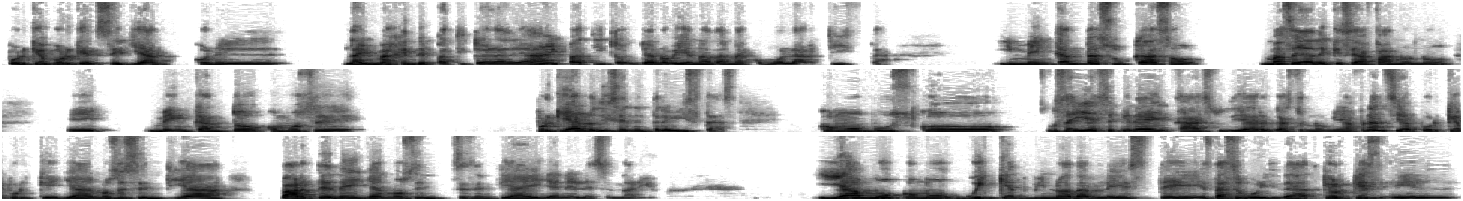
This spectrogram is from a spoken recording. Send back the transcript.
¿Por qué? Porque seguían con el, la imagen de Patito, era de, ay, Patito, ya no veía a Dana como la artista. Y me encanta su caso, más allá de que sea fan o no, eh, me encantó cómo se, porque ella lo dice en entrevistas, cómo buscó, o sea, ella se quería ir a estudiar gastronomía a Francia. ¿Por qué? Porque ya no se sentía parte de ella, no se, sentía ella en el escenario. Y amo cómo Wicked vino a darle este, esta seguridad, creo que es el,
